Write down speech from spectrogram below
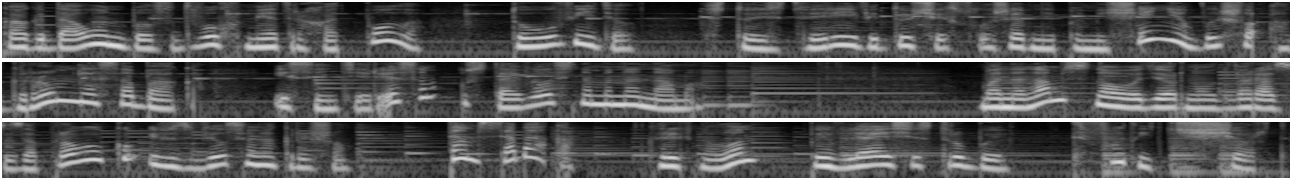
Когда он был в двух метрах от пола, то увидел, что из дверей, ведущих в служебные помещения, вышла огромная собака и с интересом уставилась на Мананама. Бананам снова дернул два раза за проволоку и взвился на крышу. «Там собака!» — крикнул он, появляясь из трубы. «Тьфу ты, черт!»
